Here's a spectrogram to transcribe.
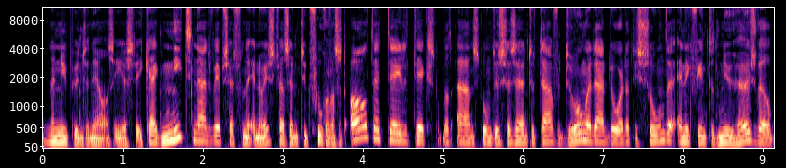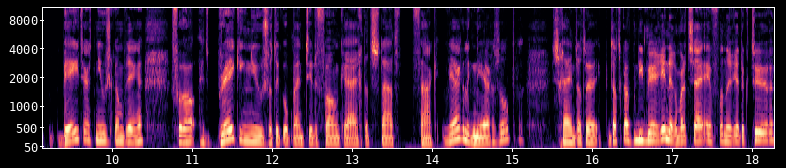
naar nu.nl als eerste. Ik kijk niet naar de website van de NOS. Terwijl zij natuurlijk vroeger was het altijd teletext dat aanstond. Dus ze zijn totaal verdrongen daardoor. Dat is zonde. En ik vind dat nu heus wel beter het nieuws kan brengen. Vooral het breaking news wat ik op mijn telefoon krijg... dat staat vaak werkelijk nergens op. Schijnt dat er, dat kan ik me niet meer herinneren... maar dat zei een van de redacteuren...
